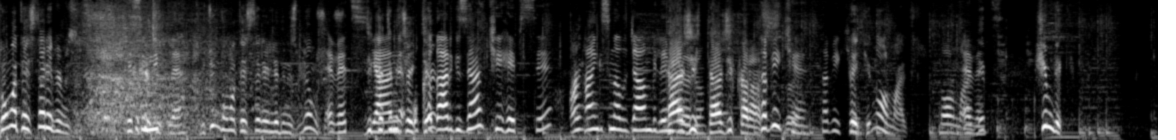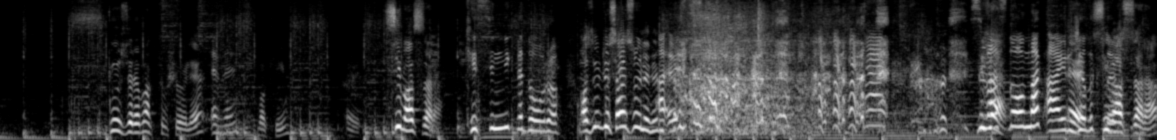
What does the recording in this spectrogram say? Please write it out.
Domatesler hepimizin. Kesinlikle. Bütün domatesleri ellediniz biliyor musunuz? Evet. Dikkatimi yani çekti. o kadar güzel ki hepsi. Hangi- Hangisini alacağımı bilemiyorum. tercih, tercih kararsızlığı. Tabii ki. Tabii ki. Peki normaldir. Normaldir. Evet. Şimdi gözlere baktım şöyle. Evet. Bakayım. Evet. Sivas Zara. Kesinlikle doğru. Az önce sen söyledin. Aa, evet. Sivaslı olmak Evet, ayrıcalıktır. Sivas Zara.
